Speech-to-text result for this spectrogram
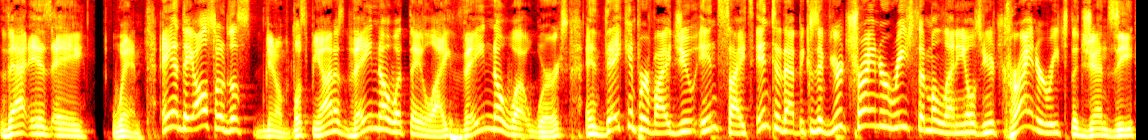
that is a win. And they also just, you know, let's be honest, they know what they like, they know what works, and they can provide you insights into that because if you're trying to reach the millennials and you're trying to reach the Gen Z,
